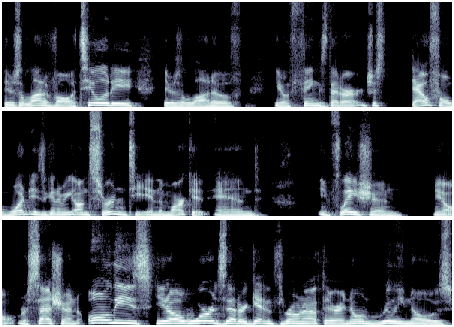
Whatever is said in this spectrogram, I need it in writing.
there's a lot of volatility. There's a lot of you know things that are just doubtful. What is going to be uncertainty in the market and inflation, you know, recession, all these, you know, words that are getting thrown out there and no one really knows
